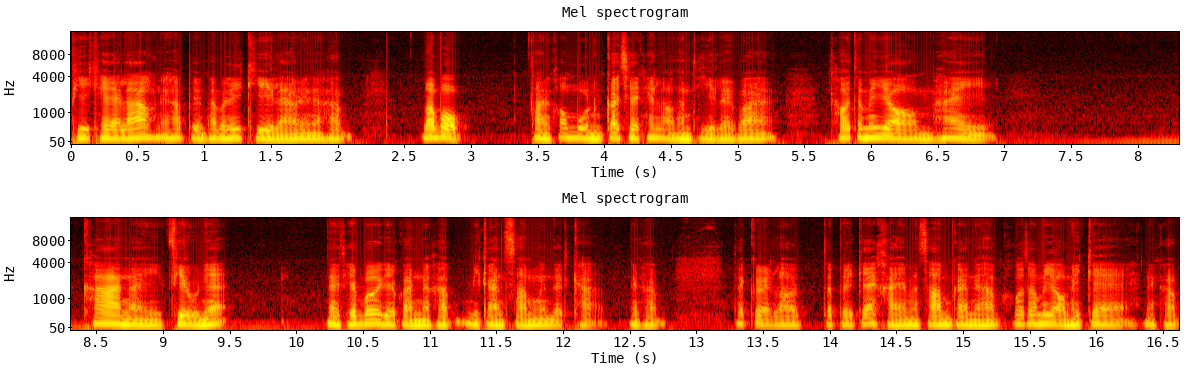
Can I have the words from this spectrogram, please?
PK แล้วนะครับ เป็น primary key แล้วเนี่ยนะครับ ระบบฐานข้อมูลก็เช็คให้เราทันทีเลยว่า เขาจะไม่ยอมให้ค่าใน field เนี้ยใน table เดียวกันนะครับ มีการซ้ำกันเด็ดขาดนะครับ ถ้าเกิดเราจะไปแก้ไขมันซ้ำกันนะครับ เขาก็จะไม่ยอมให้แก้นะครับ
